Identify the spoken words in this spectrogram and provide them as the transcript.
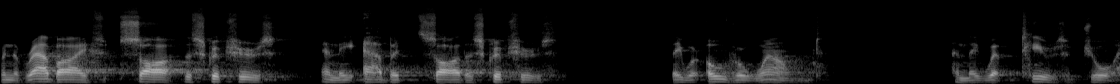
when the rabbi saw the scriptures and the abbot saw the scriptures, they were overwhelmed and they wept tears of joy.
